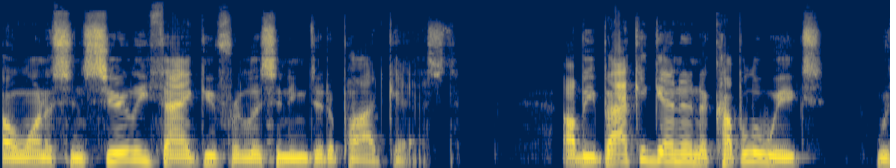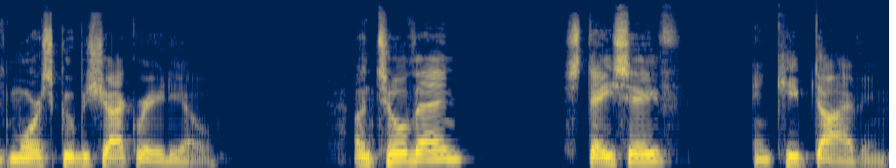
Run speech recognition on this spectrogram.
I want to sincerely thank you for listening to the podcast. I'll be back again in a couple of weeks with more Scuba Shack Radio. Until then, stay safe and keep diving.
